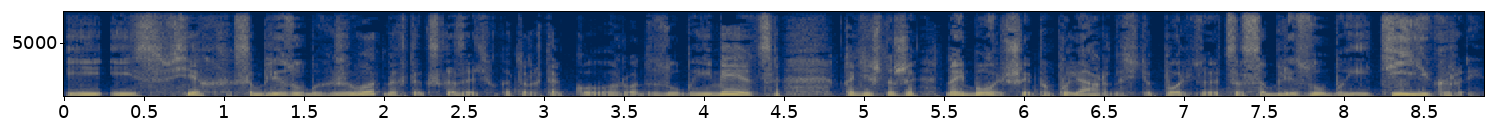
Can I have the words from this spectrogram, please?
И из всех саблезубых животных, так сказать, у которых такого рода зубы имеются, конечно же, наибольшей популярностью пользуются саблезубые тигры.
